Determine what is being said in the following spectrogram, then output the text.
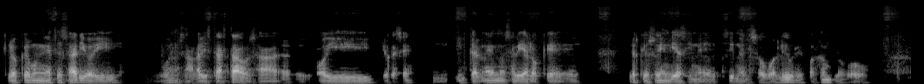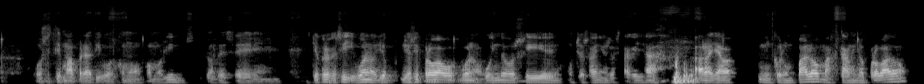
creo que es muy necesario y, bueno, o sea, a la vista está. O sea, hoy, yo qué sé, Internet no sería lo que, lo que es hoy en día sin el, sin el software libre, por ejemplo, o, o sistemas operativos como, como Linux. Entonces, eh, yo creo que sí. Y bueno, yo, yo sí he probado, bueno, Windows sí muchos años hasta que ya, ahora ya ni con un palo, Mac también lo he probado.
